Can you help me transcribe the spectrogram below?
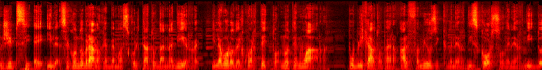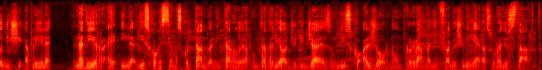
Gypsy è il secondo brano che abbiamo ascoltato da Nadir, il lavoro del quartetto Note Noir, pubblicato per Alpha Music venerdì scorso, venerdì 12 aprile. Nadir è il disco che stiamo ascoltando all'interno della puntata di oggi di Jazz, un disco al giorno, un programma di Fabio Ciminiera su Radio Start.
